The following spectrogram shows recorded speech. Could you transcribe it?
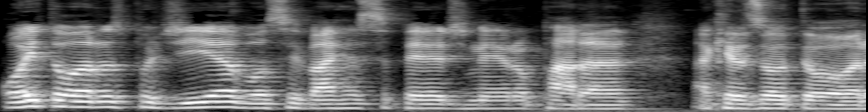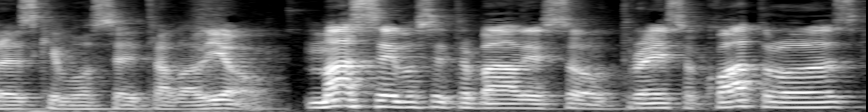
8 horas por dia, você vai receber dinheiro para aquelas 8 horas que você trabalhou. Mas se você trabalha só 3 ou 4 horas,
